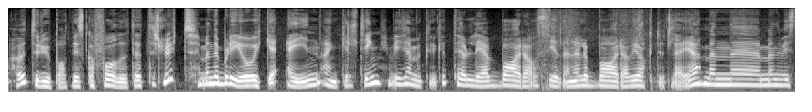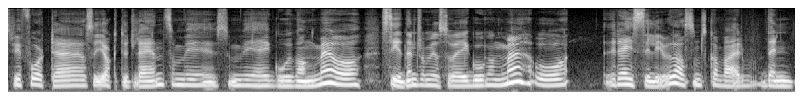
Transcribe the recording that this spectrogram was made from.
jeg har jo tro på at vi skal få det til til slutt. Men det blir jo ikke én enkelt ting. Vi kommer ikke til å leve bare av sideren eller bare av jaktutleie. Men, eh, men hvis vi får til altså jaktutleien, som vi, som vi er i god gang med, og sideren, som vi også er i god gang med, og reiselivet, da, som skal være den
